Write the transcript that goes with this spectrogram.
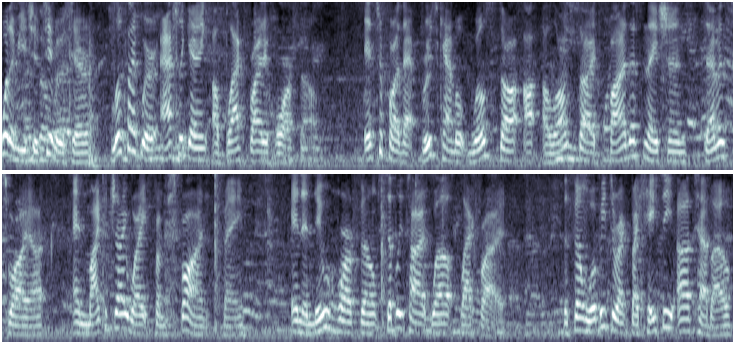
What up, YouTube? T-Moose here. Looks like we're actually getting a Black Friday horror film. It's reported that Bruce Campbell will star alongside Final Destination's Devon Sawa and Michael Jai White from Spawn fame in a new horror film simply titled, well, Black Friday. The film will be directed by Casey uh,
